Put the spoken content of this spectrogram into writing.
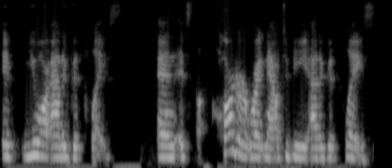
if you are at a good place. And it's harder right now to be at a good place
